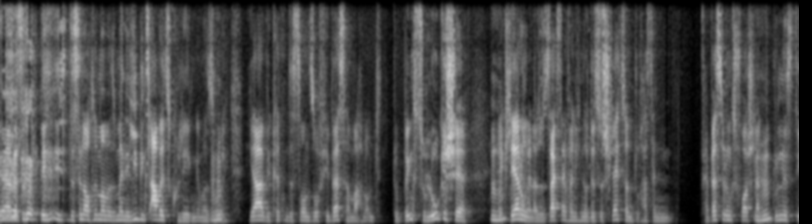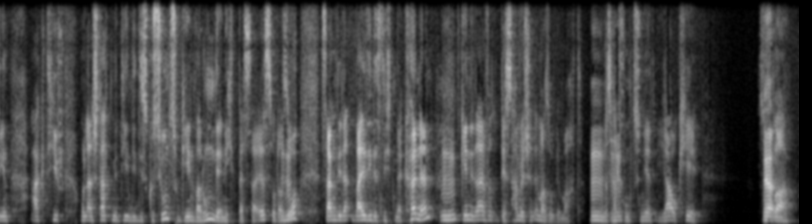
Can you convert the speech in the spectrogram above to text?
ja, das, ich, ich, das sind auch immer meine Lieblingsarbeitskollegen immer so. Mhm. Ja, wir könnten das so und so viel besser machen. Und du bringst so logische Mhm. Erklärungen. Also du sagst einfach nicht nur, das ist schlecht, sondern du hast einen Verbesserungsvorschlag, Mhm. begründest den aktiv und anstatt mit dir in die Diskussion zu gehen, warum der nicht besser ist oder so, sagen die dann, weil die das nicht mehr können, Mhm. gehen die dann einfach, das haben wir schon immer so gemacht. Mhm. Und das hat funktioniert. Ja, okay. Ja. Super.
